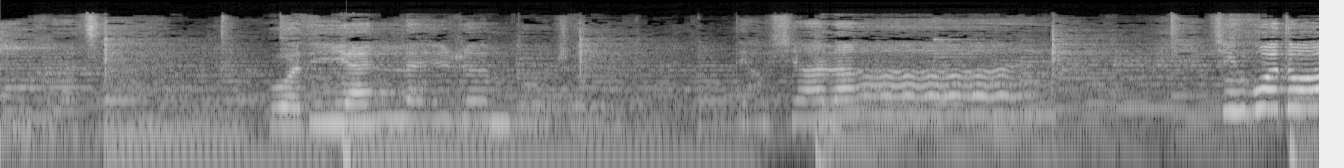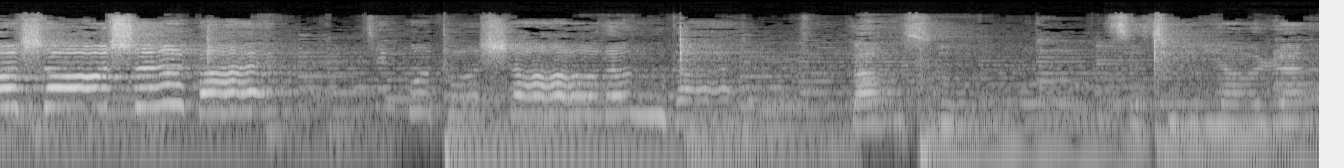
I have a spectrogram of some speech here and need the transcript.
喝彩，我的眼泪忍不住掉下来。经过多少失败，经过多少等待，告诉自己要忍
